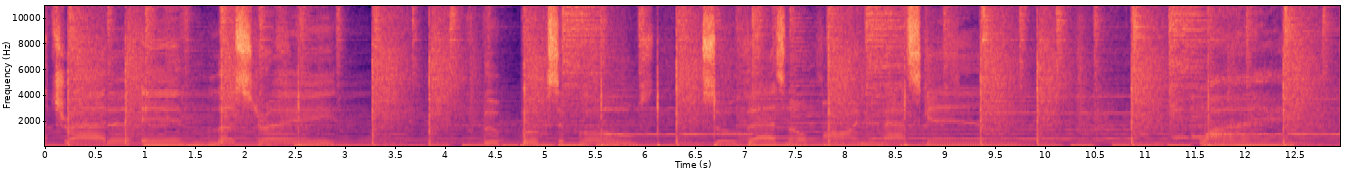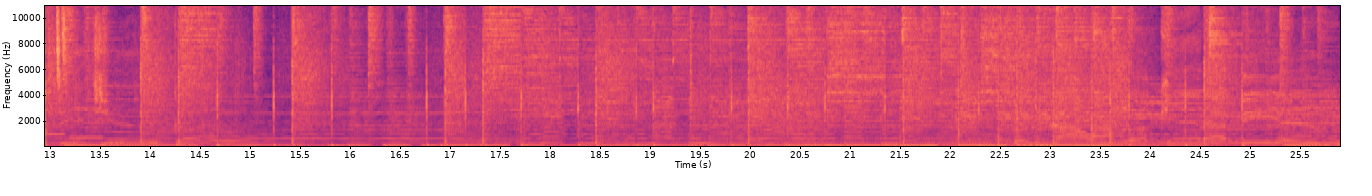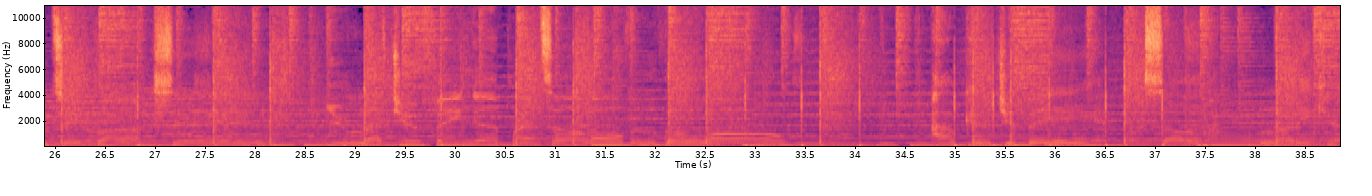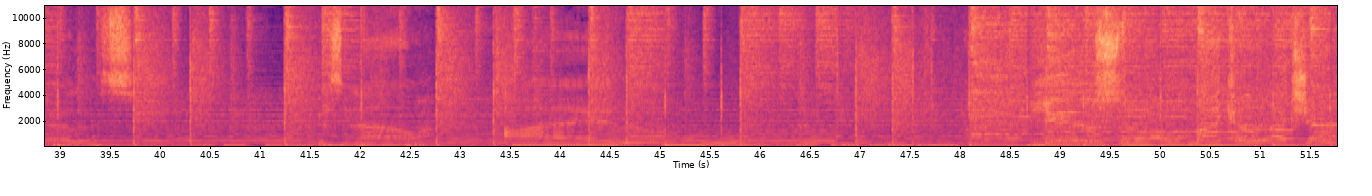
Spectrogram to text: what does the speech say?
try to illustrate. The books are closed So there's no point in asking. Why did you Shine.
